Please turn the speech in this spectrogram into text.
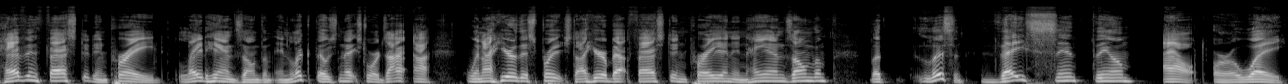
having fasted and prayed, laid hands on them. And look at those next words. I, I When I hear this preached, I hear about fasting, praying, and hands on them. But listen, they sent them out or away.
